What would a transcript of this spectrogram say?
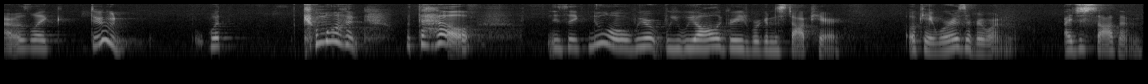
i was like dude what come on what the hell he's like no we're we, we all agreed we're gonna stop here okay where is everyone i just saw them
